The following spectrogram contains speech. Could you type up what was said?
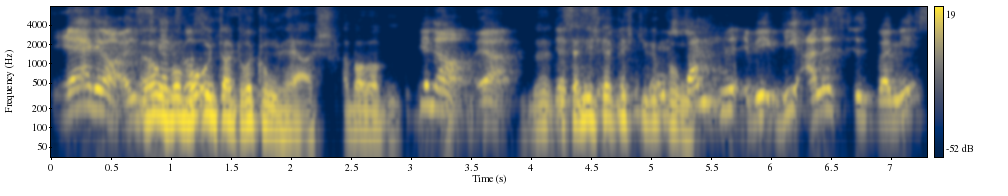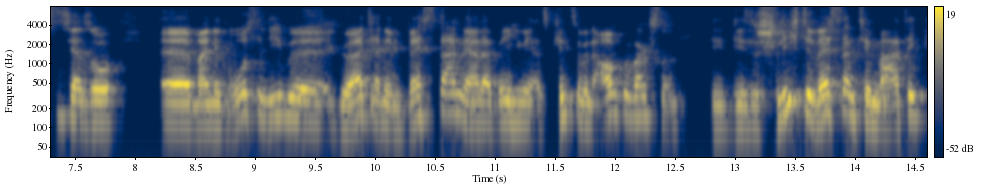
Ja, genau. Irgendwo, wo Unterdrückung herrscht. Aber, genau, ja. Ne, das ist ja nicht der richtige Punkt. Wie, wie alles, ist, bei mir ist es ja so, äh, meine große Liebe gehört ja dem Western. Ja, da bin ich als Kind so mit aufgewachsen und die, diese schlichte Western-Thematik,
